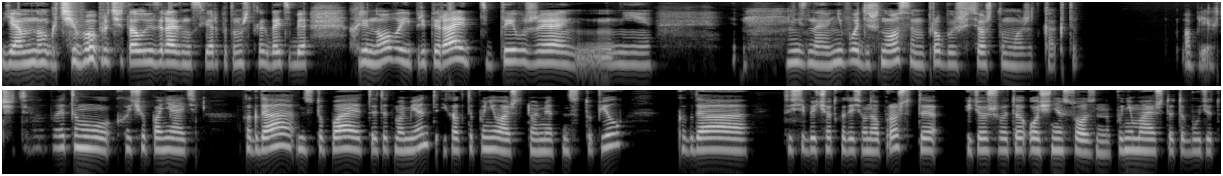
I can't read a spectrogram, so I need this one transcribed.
Я много чего прочитала из разных сфер, потому что когда тебе хреново и припирает, ты уже не, не знаю, не водишь носом, пробуешь все, что может как-то облегчить. Поэтому хочу понять, когда наступает этот момент, и как ты поняла, что этот момент наступил, когда ты себе четко ответил на вопрос, что ты идешь в это очень осознанно, понимая, что это будет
